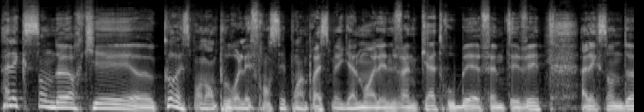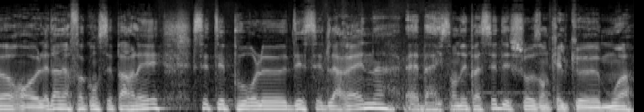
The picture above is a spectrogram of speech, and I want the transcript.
Alexander qui est euh, correspondant pour les Français.press, mais également LN24 ou BFM TV. Alexander, euh, la dernière fois qu'on s'est parlé, c'était pour le décès de la reine. Eh ben, il s'en est passé des choses en quelques mois.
